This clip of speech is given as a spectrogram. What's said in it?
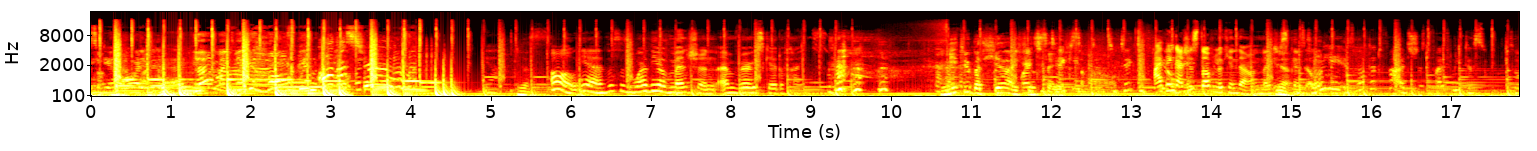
scary. Yeah, my baby home. Oh, that's true. Oh, yeah, this is worthy of mention. I'm very scared of heights. Uh-huh. Me too, but here I feel safe somehow. To take the I think I should stop looking down. Like, just Yeah. get It's only, it's not that far, it's just five meters. So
